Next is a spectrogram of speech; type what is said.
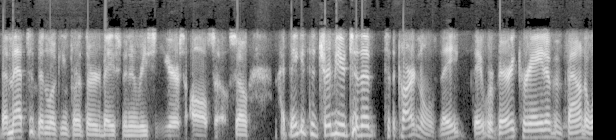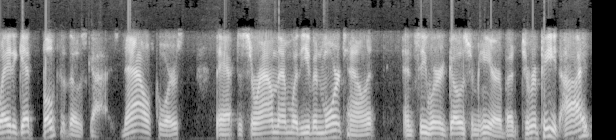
the Mets have been looking for a third baseman in recent years also. So I think it's a tribute to the to the Cardinals. They they were very creative and found a way to get both of those guys. Now, of course, they have to surround them with even more talent and see where it goes from here. But to repeat, I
